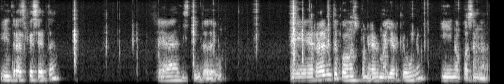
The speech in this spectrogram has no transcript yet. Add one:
mientras que z sea distinto de 1. Eh, realmente podemos poner mayor que 1 y no pasa nada,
